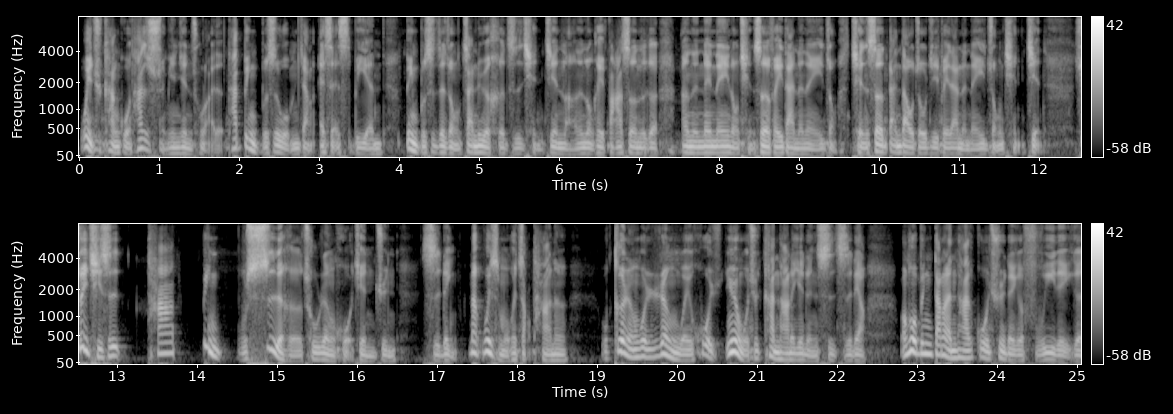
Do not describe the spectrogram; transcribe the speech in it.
我也去看过，他是水面舰出来的，他并不是我们讲 SSBN，并不是这种战略核子潜舰啦，那种可以发射那个嗯那那那一种潜射飞弹的那一种潜射弹道洲际飞弹的那一种潜舰，所以其实他并不适合出任火箭军。司令，那为什么会找他呢？我个人会认为，或许因为我去看他的一些人事资料，王厚斌当然他过去的一个服役的一个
